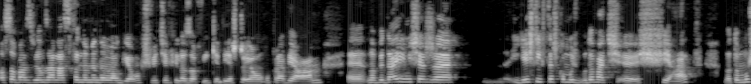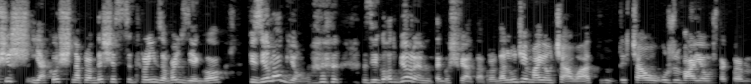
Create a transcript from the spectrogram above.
osoba związana z fenomenologią w świecie filozofii, kiedy jeszcze ją uprawiałam, e, no wydaje mi się, że jeśli chcesz komuś budować e, świat, no to musisz jakoś naprawdę się zsynchronizować z jego fizjologią, z jego odbiorem tego świata, prawda? Ludzie mają ciała, tych ciał używają, że tak powiem,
